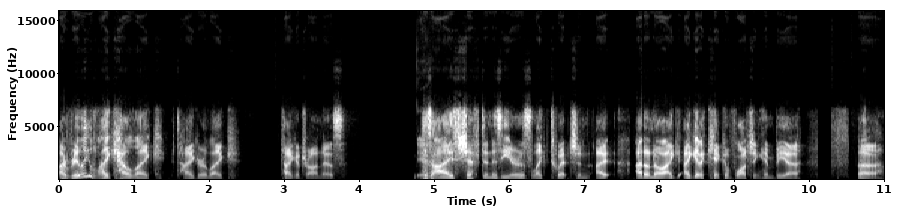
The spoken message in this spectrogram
I really like how like Tiger like Tigatron is. His eyes shift and his ears like twitch, and I I don't know. I I get a kick of watching him be a uh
